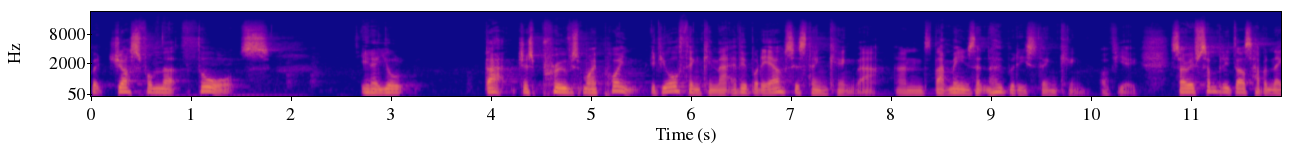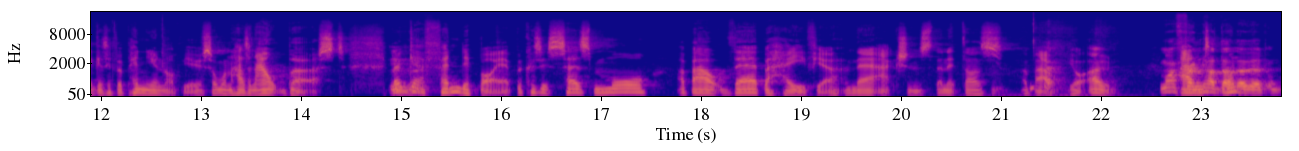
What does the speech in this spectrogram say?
But just from that thoughts, you know, you'll that just proves my point. If you're thinking that, everybody else is thinking that. And that means that nobody's thinking of you. So if somebody does have a negative opinion of you, if someone has an outburst, don't get mm-hmm. offended by it because it says more about their behavior and their actions than it does about your own. My friend And had that. one- the other-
